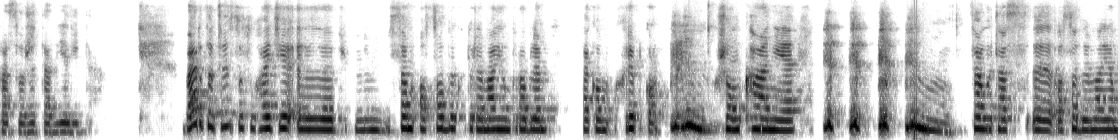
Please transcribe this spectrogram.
pasożyta w jelitach. Bardzo często, słuchajcie, e, są osoby, które mają problem z taką chrypką, chrząkanie. Cały czas e, osoby mają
